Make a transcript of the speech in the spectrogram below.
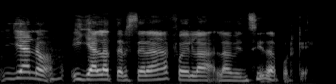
ya no. Y ya la tercera fue la, la vencida, porque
